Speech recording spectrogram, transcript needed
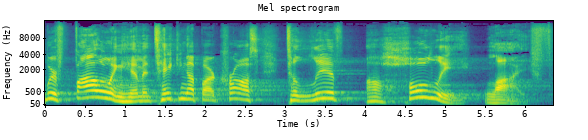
we're following him and taking up our cross to live a holy life.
